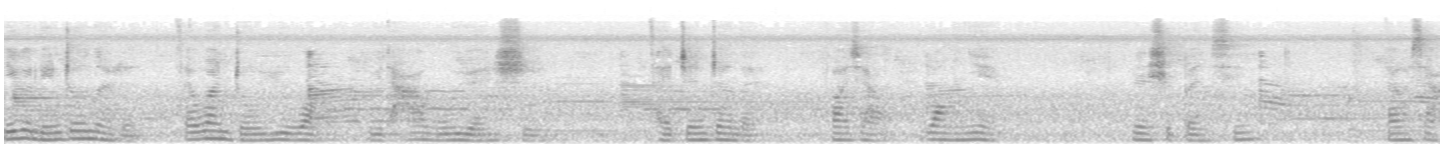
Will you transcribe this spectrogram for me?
一个临终的人，在万种欲望与他无缘时，才真正的放下妄念，认识本心，当下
